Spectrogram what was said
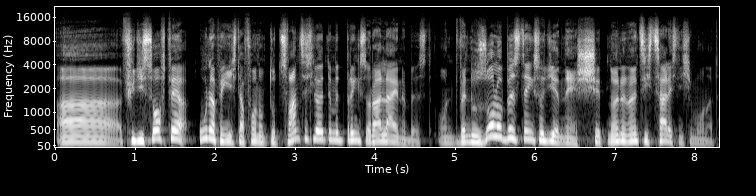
Äh, für die Software, unabhängig davon, ob du 20 Leute mitbringst oder alleine bist. Und wenn du solo bist, denkst du dir, nee, shit, 99 zahle ich nicht im Monat.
